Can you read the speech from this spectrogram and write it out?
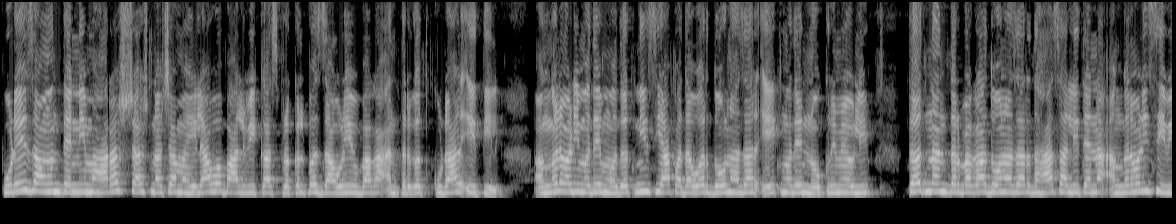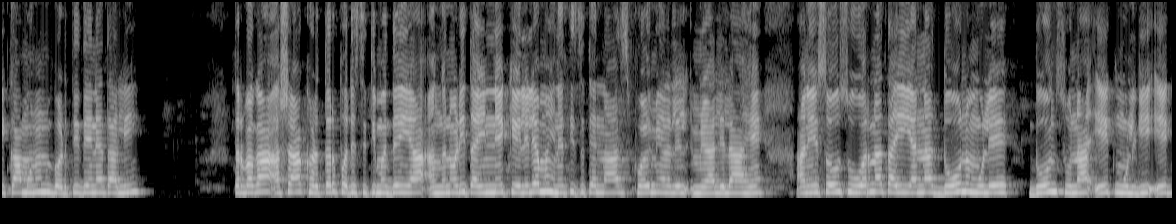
पुढे जाऊन त्यांनी महाराष्ट्र शासनाच्या महिला व बालविकास प्रकल्प जावळी विभागाअंतर्गत कुडाळ येथील अंगणवाडीमध्ये मदतनीस या पदावर दोन हजार एकमध्ये नोकरी मिळवली. तदनंतर बघा दोन हजार दहा साली त्यांना अंगणवाडी सेविका म्हणून बढती देण्यात आली. तर बघा अशा खडतर परिस्थितीमध्ये या अंगणवाडी ताईंनी केलेल्या मेहनतीचं त्यांना आज फळ मिळाले मिळालेलं आहे. आणि सौ सुवर्णाताई यांना दोन मुले दोन सुना एक मुलगी एक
